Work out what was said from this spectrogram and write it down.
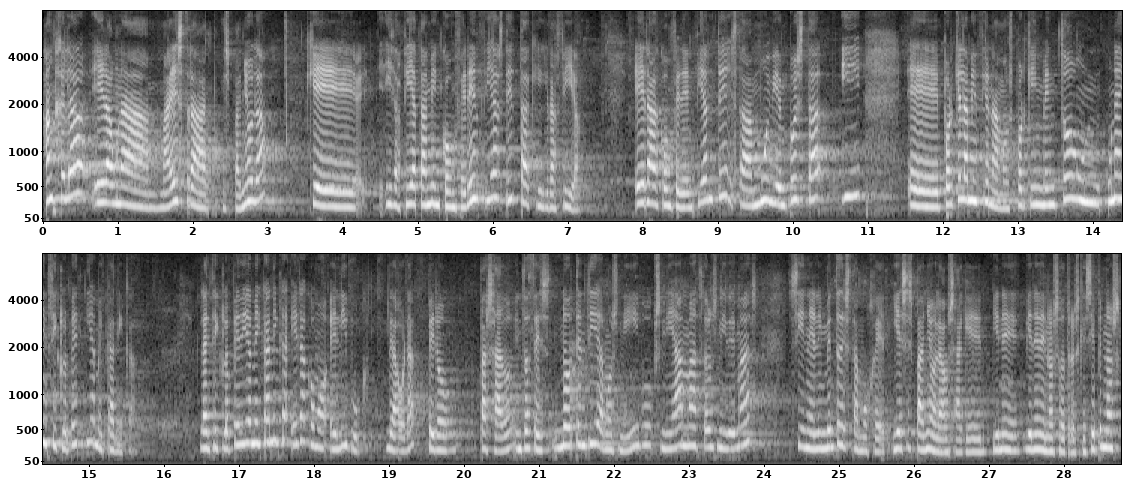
Ángela era una maestra española que hacía también conferencias de taquigrafía. Era conferenciante, estaba muy bien puesta y eh, ¿por qué la mencionamos? Porque inventó una enciclopedia mecánica. La enciclopedia mecánica era como el ebook de ahora, pero pasado. Entonces, no tendríamos ni ebooks, ni Amazons, ni demás sin el invento de esta mujer. Y es española, o sea, que viene, viene de nosotros, que siempre nos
